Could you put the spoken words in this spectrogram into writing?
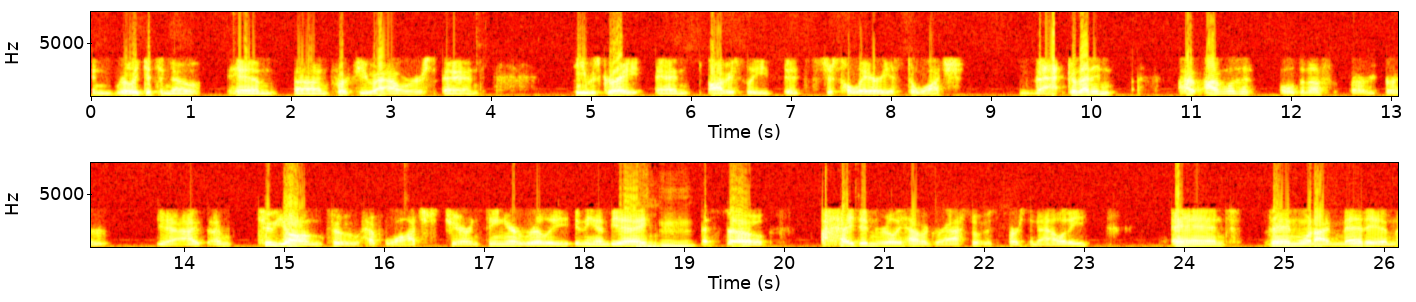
and really get to know him um, for a few hours. And he was great. And obviously, it's just hilarious to watch that because I didn't, I, I wasn't old enough, or, or yeah, I, I'm too young to have watched Jaren Senior really in the NBA, Mm-hmm. and so I didn't really have a grasp of his personality. And then when I met him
